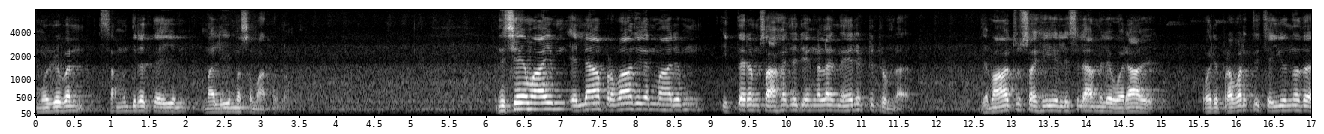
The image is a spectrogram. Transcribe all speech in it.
മുഴുവൻ സമുദ്രത്തെയും മലീമസമാക്കുന്നു. നിശ്ചയമായും എല്ലാ പ്രവാചകന്മാരും ഇത്തരം സാഹചര്യങ്ങളെ നേരിട്ടിട്ടുണ്ട്. ജമാഅത്തു സഹീൽ ഇസ്ലാമിലെ ഒരാൾ ഒരു പ്രവൃത്തി ചെയ്യുന്നത്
